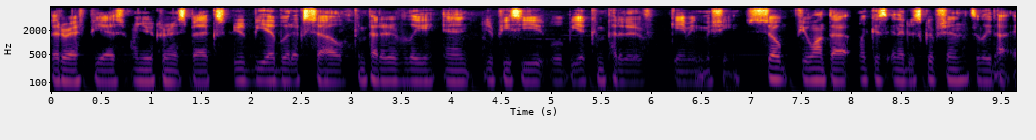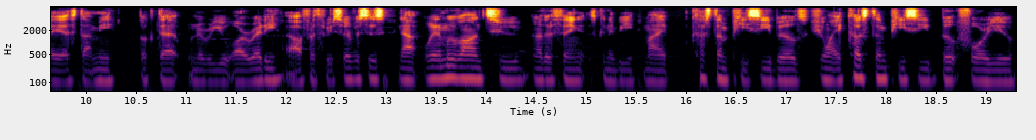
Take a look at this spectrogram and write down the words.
better FPS on your current specs, you'll be able to excel competitively and your PC will be a competitive gaming machine. So if you want that, link is in the description, xilly.as.me book that whenever you are ready. I offer three services. Now we're gonna move on to another thing. It's gonna be my custom PC builds. If you want a custom PC built for you,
